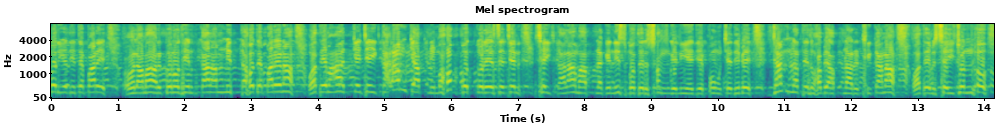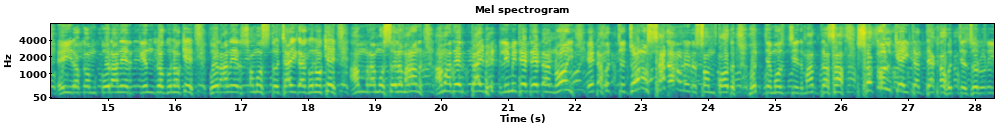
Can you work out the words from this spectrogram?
করিয়ে দিতে পারে। ওলামার কোনোদিন কালাম মিথ্যা হতে পারে না। অতএব আজকে যেই কালামকে আপনি মহব্বত করে এসেছেন, সেই কালাম আপনাকে নিসবতের সঙ্গে নিয়ে যে পৌঁছে দিবে জান্নাতে হবে আপনার ঠিকানা। অতএব সেই জন্য এই রকম কোরআনের কেন্দ্রগুলোকে, কোরআনের সমস্ত জায়গাগুলোকে আমরা মুসলমান, আমাদের প্রাইভেট লিমিটেড এটা নয়, এটা হচ্ছে জনসাধারণের সম্পদ, হচ্ছে মসজিদ, মাদ্রাসা, সকলকে এইটা দেখা হচ্ছে জরুরি।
